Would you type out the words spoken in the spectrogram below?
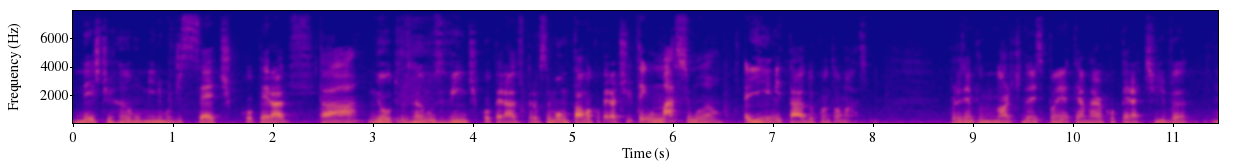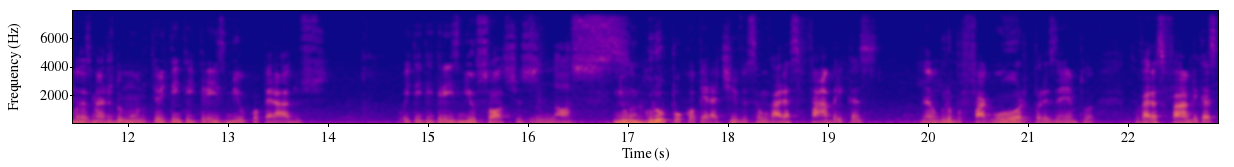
neste ramo, um mínimo de 7 cooperados, Tá. em outros ramos, 20 cooperados para você montar uma cooperativa. Tem o máximo, não? É ilimitado quanto ao máximo. Por exemplo, no norte da Espanha tem a maior cooperativa, uma das maiores do mundo, tem 83 mil cooperados, 83 mil sócios Nossa. em um grupo cooperativo. São várias fábricas, né? o grupo Fagor, por exemplo, são várias fábricas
